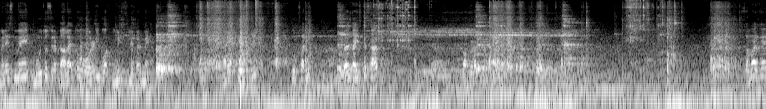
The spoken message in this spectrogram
मैंने इसमें मोहितो सिरप डाला है तो ऑलरेडी बहुत मिल्क फ्लेवर में है। मैं खूब सारी रस आइस के साथ समर है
